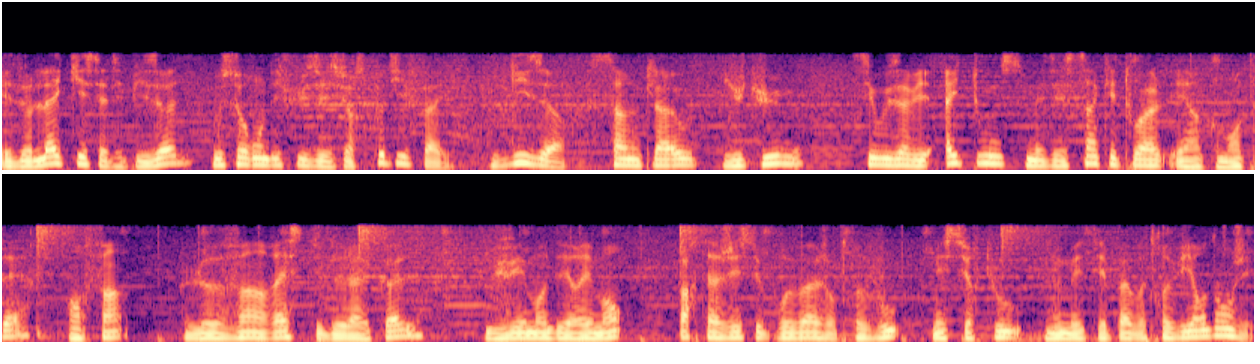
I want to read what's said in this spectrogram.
et de liker cet épisode. Nous serons diffusés sur Spotify, Deezer, SoundCloud, YouTube. Si vous avez iTunes, mettez 5 étoiles et un commentaire. Enfin, le vin reste de l'alcool. Buvez modérément, partagez ce breuvage entre vous, mais surtout, ne mettez pas votre vie en danger.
